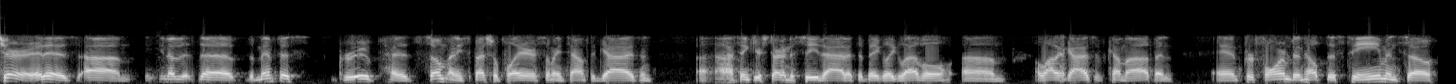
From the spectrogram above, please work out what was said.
Sure, it is. Um, you know, the, the the Memphis group has so many special players, so many talented guys, and uh, I think you're starting to see that at the big league level. Um, a lot of guys have come up and and performed and helped this team, and so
